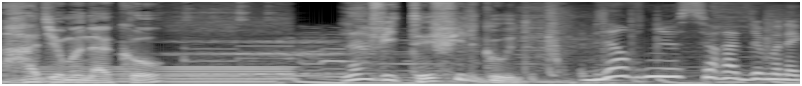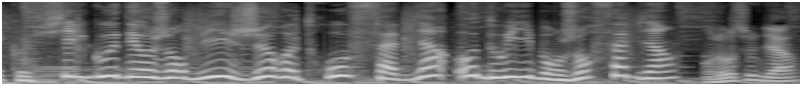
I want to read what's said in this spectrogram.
Radio Monaco, l'invité Feel Good. Bienvenue sur Radio Monaco Feel Good et aujourd'hui je retrouve Fabien Audouy. Bonjour Fabien. Bonjour Julia.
